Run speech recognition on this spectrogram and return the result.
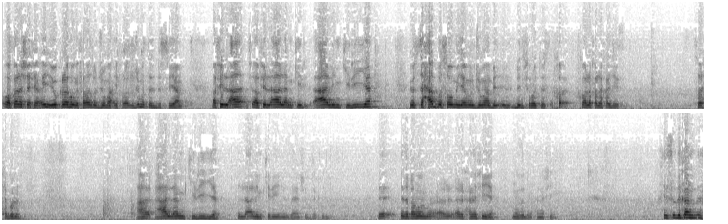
وقال الشافعي يكره إفراد الجمعة إفراد الجمعة بالصيام وفي الع... في العالم كر... عالم كرية يستحب صوم يوم الجمعة بانفراد خالف الحديث صاحب عالم كرية العالم كرية не знаю что это такое это по-моему الحنفية مذهب الحنفية и Садыхан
